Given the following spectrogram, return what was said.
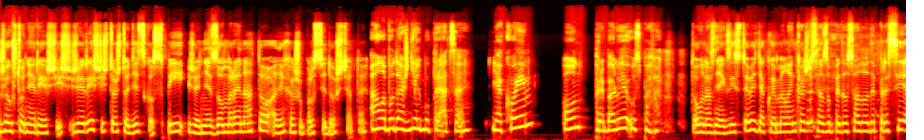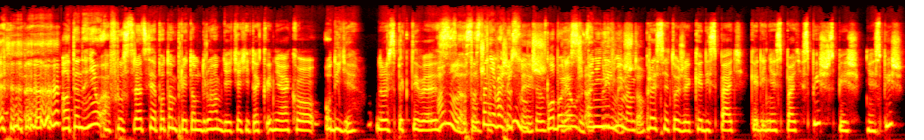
že už to neriešiš. Že riešiš to, že to decko spí, že nezomre na to a necháš ho proste do šťate. Alebo dáš dielbu práce. Im, on prebaluje, uspáva. To u nás neexistuje, ďakujeme Lenka, že sa nás opäť dostala do depresie. Ale ten hnev a frustrácia potom pri tom druhom dieťati tak nejako odíde. Respektíve sa, už stane vaša súčasť. Lebo ja Presne, už tak ani nevnímam to. presne to, že kedy spať, kedy nespať. Spíš, spíš, nespíš,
